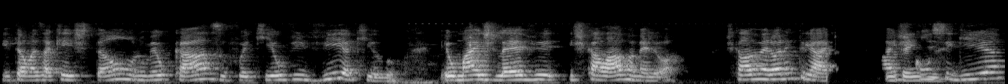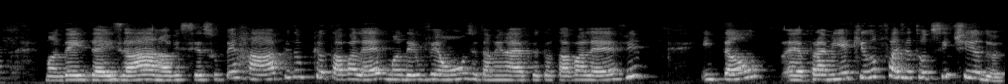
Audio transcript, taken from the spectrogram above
Então, mas a questão, no meu caso, foi que eu vivi aquilo. Eu mais leve escalava melhor. Escalava melhor entre aspas, mas Entendi. conseguia. Mandei 10A, 9C super rápido, porque eu estava leve. Mandei o V11 também na época que eu estava leve. Então, é, para mim, aquilo fazia todo sentido.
